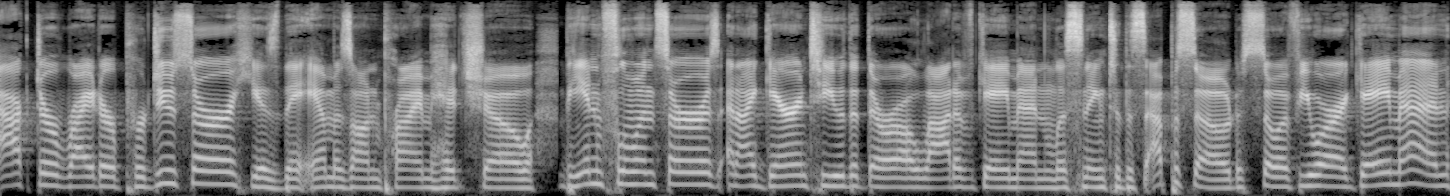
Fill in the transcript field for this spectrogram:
actor, writer, producer. He has the Amazon Prime hit show, The Influencers. And I guarantee you that there are a lot of gay men listening to this episode. So if you are a gay man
